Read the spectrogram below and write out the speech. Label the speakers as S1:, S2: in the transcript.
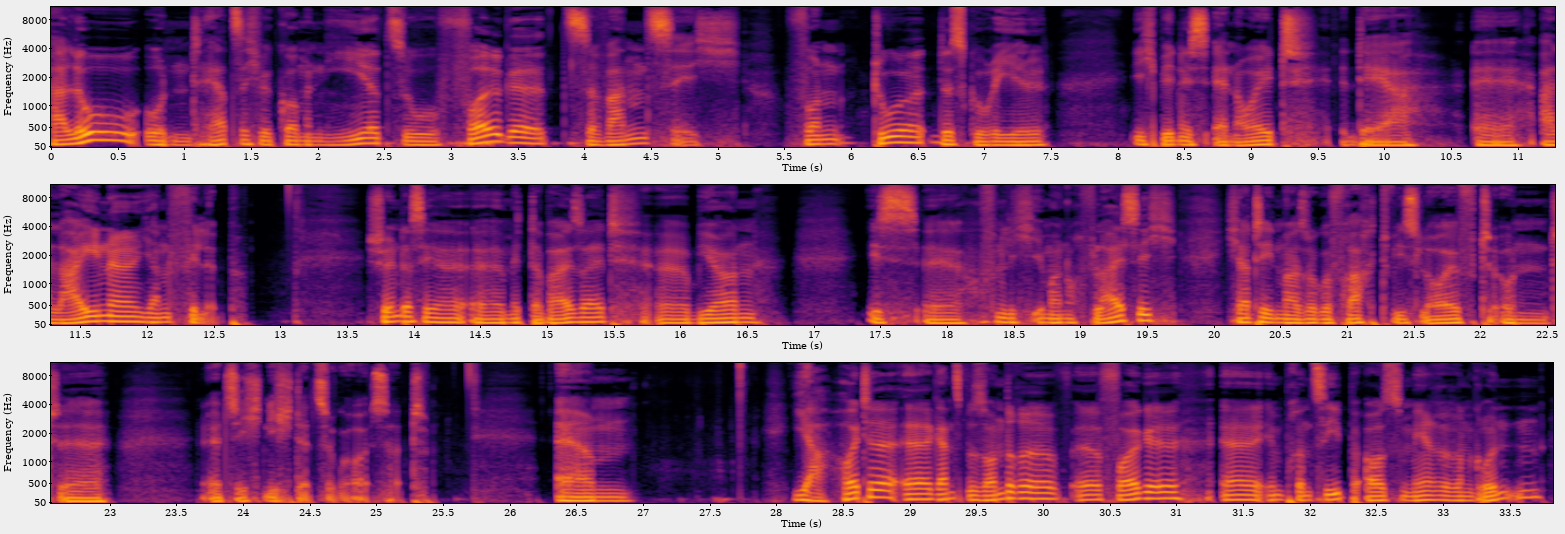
S1: Hallo und herzlich willkommen hier zu Folge 20 von Tour de Skurril. Ich bin es erneut, der äh, alleine Jan Philipp. Schön, dass ihr äh, mit dabei seid. Äh, Björn ist äh, hoffentlich immer noch fleißig. Ich hatte ihn mal so gefragt, wie es läuft und äh, er hat sich nicht dazu geäußert. Ähm, ja, heute äh, ganz besondere äh, Folge äh, im Prinzip aus mehreren Gründen,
